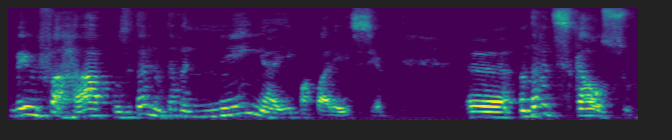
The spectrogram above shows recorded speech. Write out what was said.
meio em farrapos e tal, ele não estava nem aí com aparência. Uh, andava descalço,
